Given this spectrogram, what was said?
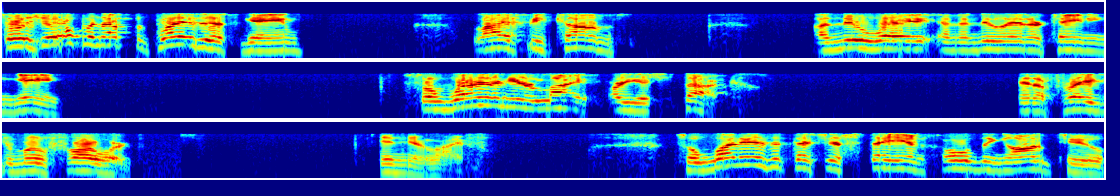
So as you open up to play this game, life becomes a new way and a new entertaining game. So where in your life are you stuck and afraid to move forward in your life? So what is it that you're staying holding on to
